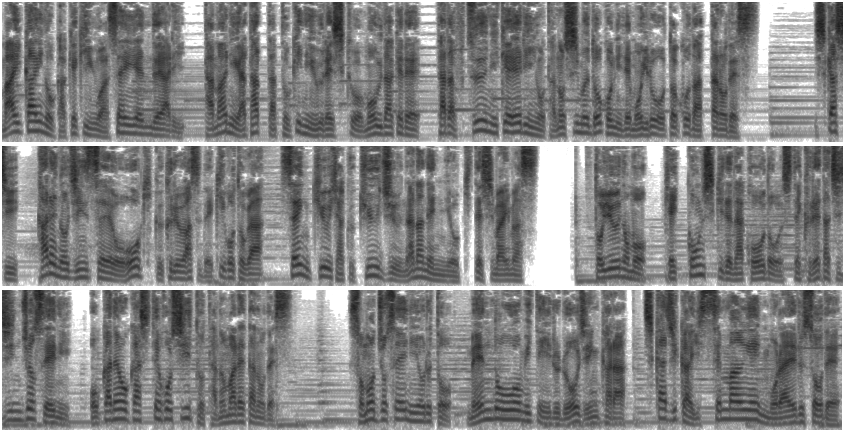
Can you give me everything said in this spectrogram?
毎回の掛け金は1000円であり、たまに当たった時に嬉しく思うだけで、ただ普通に競輪を楽しむどこにでもいる男だったのです。しかし、彼の人生を大きく狂わす出来事が、1997年に起きてしまいます。というのも、結婚式でな行動してくれた知人女性に、お金を貸してほしいと頼まれたのです。その女性によると、面倒を見ている老人から近々1000万円もらえるそうで、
